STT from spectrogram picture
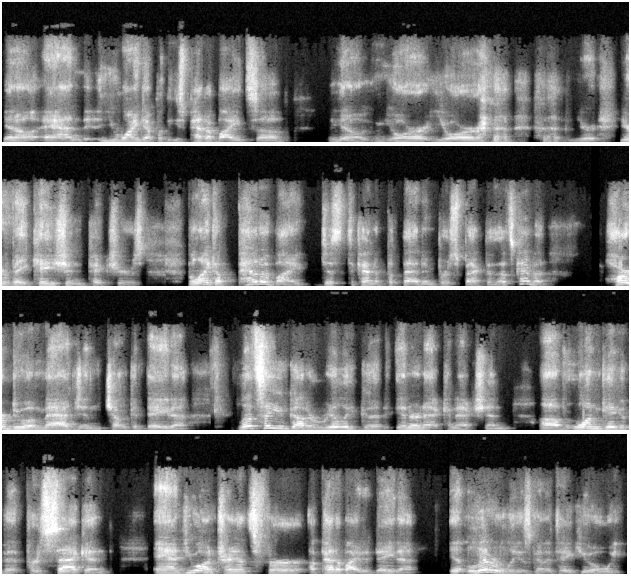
you know, and you wind up with these petabytes of you know your your your your vacation pictures but like a petabyte just to kind of put that in perspective that's kind of a hard to imagine chunk of data let's say you've got a really good internet connection of one gigabit per second and you want to transfer a petabyte of data, it literally is going to take you a week.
